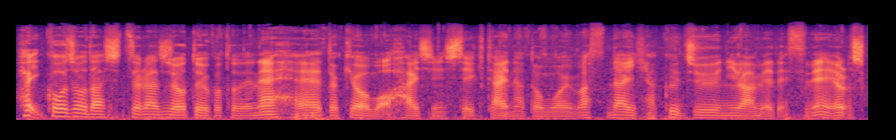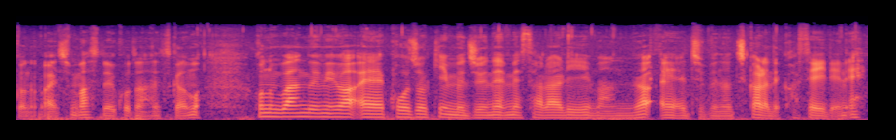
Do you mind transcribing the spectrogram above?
はい工場脱出ラジオということでね、えーと、今日も配信していきたいなと思います。第112話目ですね。よろしくお願いしますということなんですけどもこの番組は、えー、工場勤務10年目サラリーマンが、えー、自分の力で稼いでね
